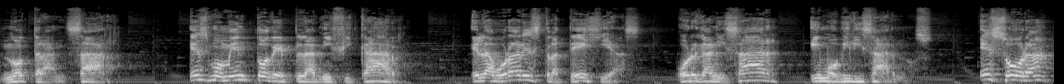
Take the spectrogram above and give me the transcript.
no transar. Es momento de planificar, elaborar estrategias, organizar y movilizarnos. Es hora,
